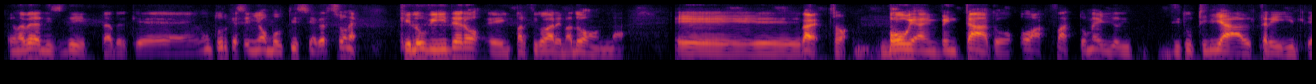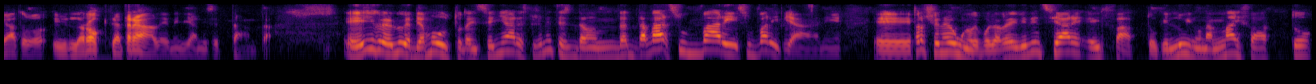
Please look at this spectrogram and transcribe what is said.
è una vera disdetta perché è un tour che segnò moltissime persone che lo videro e in particolare Madonna. E, vabbè, insomma, Bowie ha inventato o ha fatto meglio di, di tutti gli altri il, teatro, il rock teatrale negli anni 70. E io credo che lui abbia molto da insegnare, specialmente da, da, da, su, vari, su, vari, piani. Eh, però ce n'è uno che voglio evidenziare, è il fatto che lui non ha mai fatto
